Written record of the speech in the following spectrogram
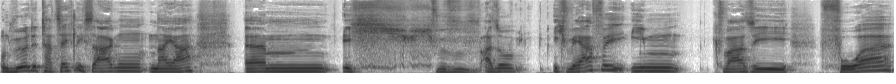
und würde tatsächlich sagen, naja, ähm, ich also ich werfe ihm quasi vor,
